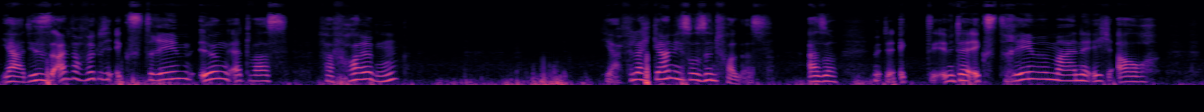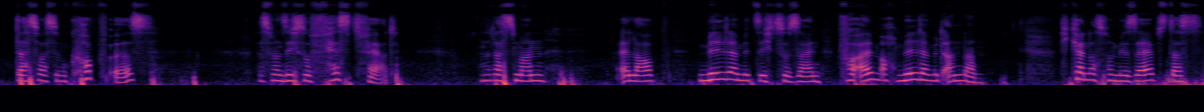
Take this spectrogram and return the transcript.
ja, dieses einfach wirklich extrem irgendetwas verfolgen, ja, vielleicht gar nicht so sinnvoll ist. Also mit der, mit der Extreme meine ich auch das, was im Kopf ist, dass man sich so festfährt, ne, dass man erlaubt, milder mit sich zu sein, vor allem auch milder mit anderen. Ich kenne das von mir selbst, dass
